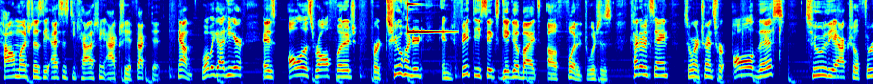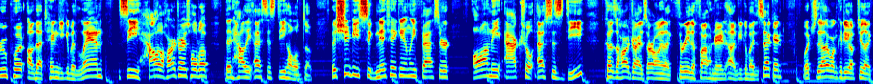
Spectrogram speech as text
how much does the SSD caching actually affect it. Now, what we got here is all this raw footage for 256 gigabytes of footage, which is kind of insane. So we're gonna transfer all this to the actual throughput of that 10 gigabit LAN to see how the hard drives hold up, then how the SSD holds up. This should be significantly faster on the actual SSD because the hard drives are only like 3 to 500 uh, gigabytes a second, which the other one could do up to like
